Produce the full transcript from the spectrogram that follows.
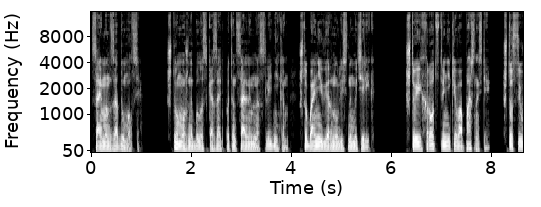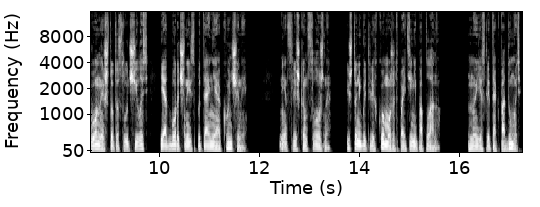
Саймон задумался. Что можно было сказать потенциальным наследникам, чтобы они вернулись на материк? Что их родственники в опасности? Что с Ивоной что-то случилось, и отборочные испытания окончены? Нет, слишком сложно, и что-нибудь легко может пойти не по плану. Но если так подумать,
